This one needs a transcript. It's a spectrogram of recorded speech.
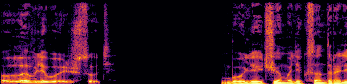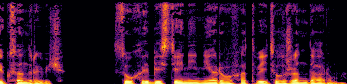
Улавливаешь суть?» «Более чем, Александр Александрович. Сухо и без тени нервов ответил жандарм,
